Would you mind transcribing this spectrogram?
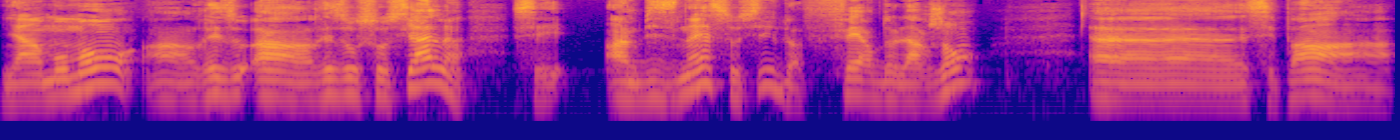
Il y a un moment, un réseau, un réseau social, c'est un business aussi doit faire de l'argent. Euh, c'est pas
